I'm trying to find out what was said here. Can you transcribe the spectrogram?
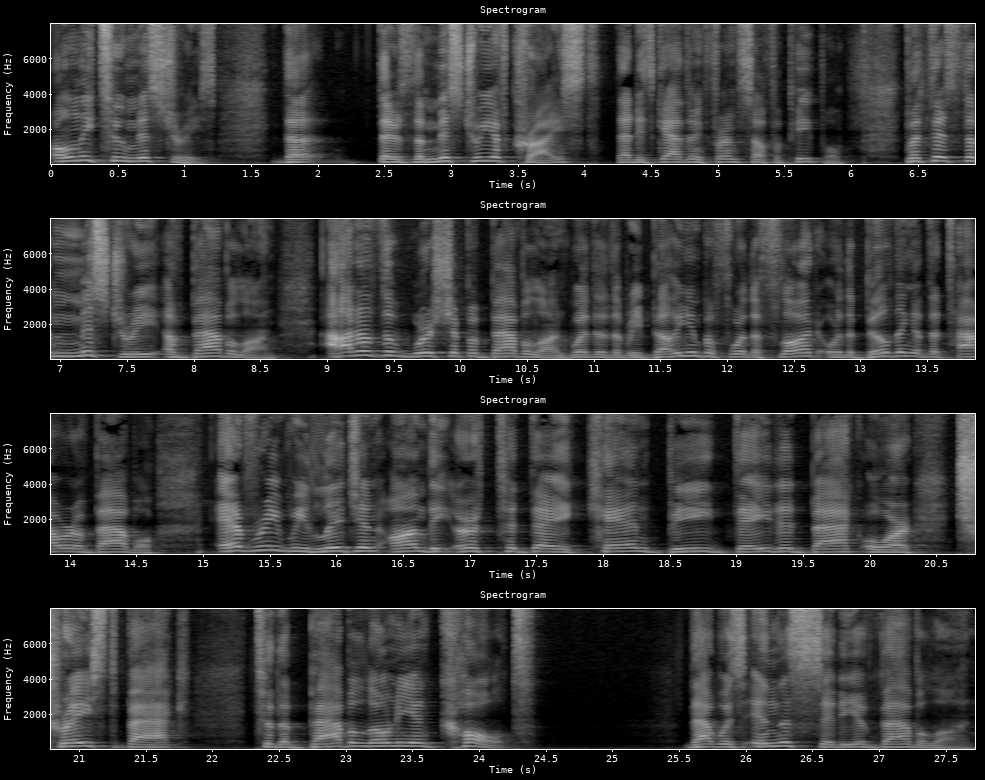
Only two mysteries. The, there's the mystery of Christ that he's gathering for himself a people, but there's the mystery of Babylon. Out of the worship of Babylon, whether the rebellion before the flood or the building of the Tower of Babel, every religion on the earth today can be dated back or traced back to the Babylonian cult that was in the city of Babylon.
